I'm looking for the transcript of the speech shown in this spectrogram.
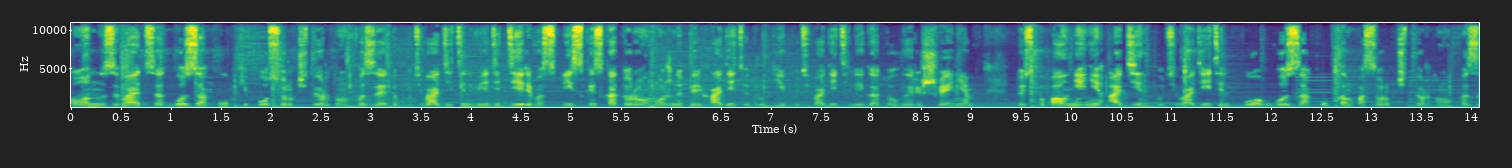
он называется «Госзакупки» по 44 ФЗ. Это путеводитель в виде дерева списка, из которого можно переходить в другие путеводители и готовые решения. То есть пополнение один путеводитель по госзакупкам по 44 ФЗ.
